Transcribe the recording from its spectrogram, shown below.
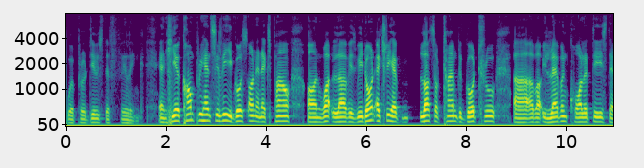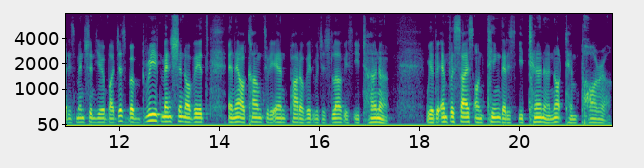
will produce the feeling. And here, comprehensively, he goes on and expound on what love is. We don't actually have lots of time to go through uh, about 11 qualities that is mentioned here, but just a brief mention of it, and then I'll come to the end part of it, which is love is eternal. We have to emphasize on thing that is eternal, not temporal.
